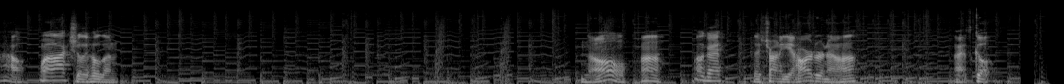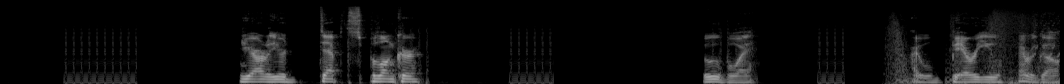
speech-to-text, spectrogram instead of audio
Wow. Well, actually, hold on. No. Huh. Okay. They're trying to get harder now, huh? Alright, let's go. You're out of your depth, Spelunker. Ooh, boy. I will bury you. There we go.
